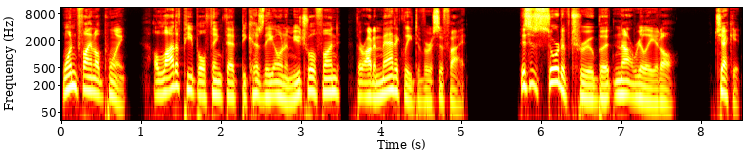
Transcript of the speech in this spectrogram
One final point a lot of people think that because they own a mutual fund, they're automatically diversified. This is sort of true, but not really at all. Check it.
